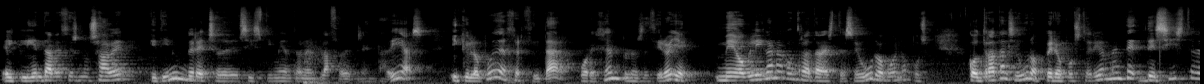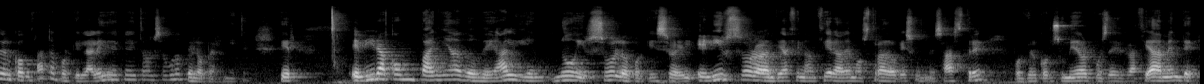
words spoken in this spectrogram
el cliente a veces no sabe que tiene un derecho de desistimiento en el plazo de 30 días y que lo puede ejercitar, por ejemplo. Es decir, oye, me obligan a contratar este seguro, bueno, pues contrata el seguro, pero posteriormente desiste del contrato porque la ley de crédito del seguro te lo permite. Es decir, el ir acompañado de alguien, no ir solo, porque eso, el, ir solo a la entidad financiera ha demostrado que es un desastre, porque el consumidor, pues desgraciadamente,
